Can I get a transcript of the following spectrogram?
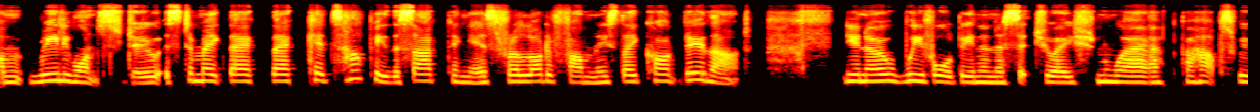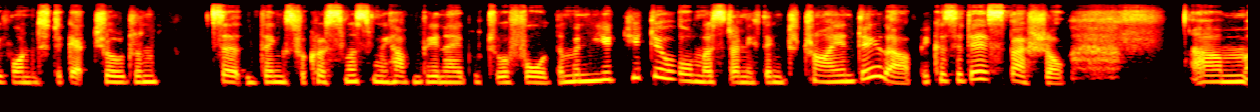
um, really wants to do is to make their, their kids happy. The sad thing is, for a lot of families, they can't do that. You know, we've all been in a situation where perhaps we've wanted to get children certain things for Christmas and we haven't been able to afford them. And you, you do almost anything to try and do that because it is special. Um,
